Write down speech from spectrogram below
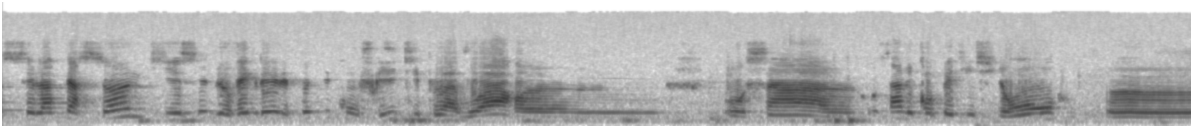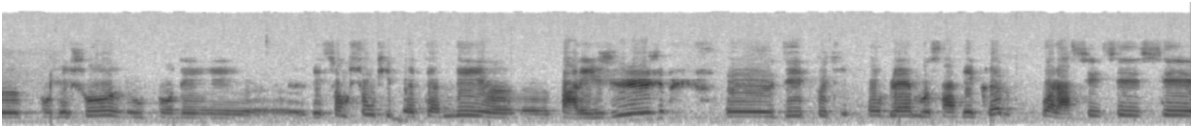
c'est la personne qui essaie de régler les petits conflits qu'il peut avoir au, sein, au sein des compétitions, euh, pour des choses ou pour des, euh, des sanctions qui peuvent être amenées euh, par les juges, euh, des petits problèmes au sein des clubs. Voilà, c'est. c'est- c'est,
